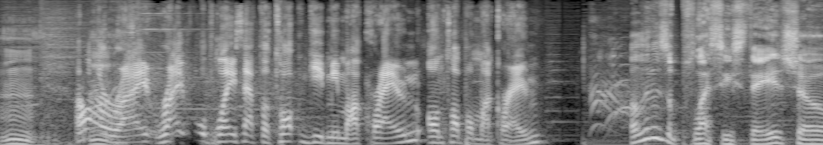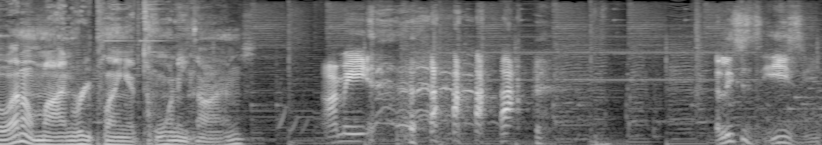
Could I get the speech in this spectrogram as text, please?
Mm. All right, rightful place at the top. Give me my crown on top of my crown. Well, it is a Plessie stage, so I don't mind replaying it 20 times. I mean, at least it's easy.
